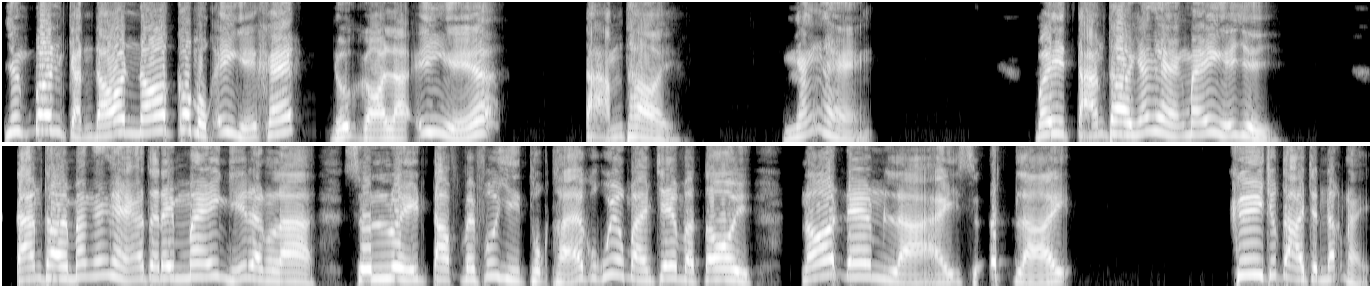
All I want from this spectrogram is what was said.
nhưng bên cạnh đó nó có một ý nghĩa khác, được gọi là ý nghĩa tạm thời, ngắn hạn. Vậy tạm thời ngắn hạn mang ý nghĩa gì? Tạm thời mang ngắn hạn ở tại đây mang ý nghĩa rằng là sự luyện tập về phương diện thuộc thể của quý ông bà anh chị em và tôi, nó đem lại sự ích lợi khi chúng ta ở trên đất này.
